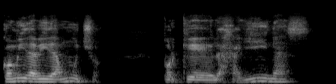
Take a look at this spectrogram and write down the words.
Comida había mucho, porque las gallinas,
